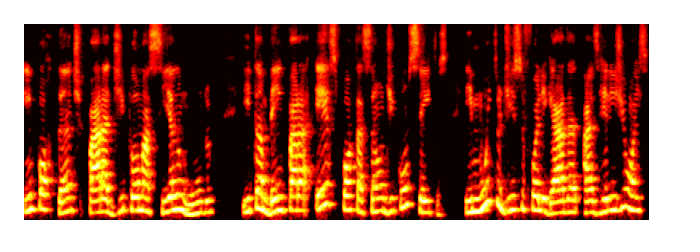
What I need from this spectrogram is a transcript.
importante para a diplomacia no mundo e também para exportação de conceitos. E muito disso foi ligado às religiões,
